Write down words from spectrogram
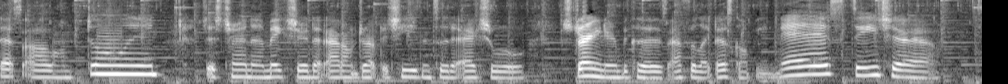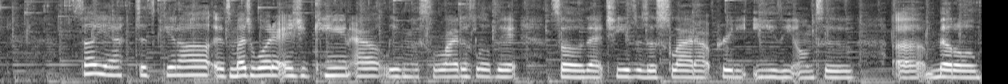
that's all I'm doing just trying to make sure that I don't drop the cheese into the actual strainer because I feel like that's gonna be nasty child. So yeah just get all as much water as you can out leaving the slightest little bit so that cheese will just slide out pretty easy onto a metal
